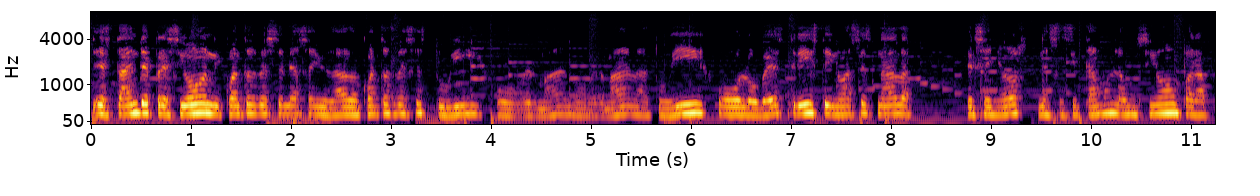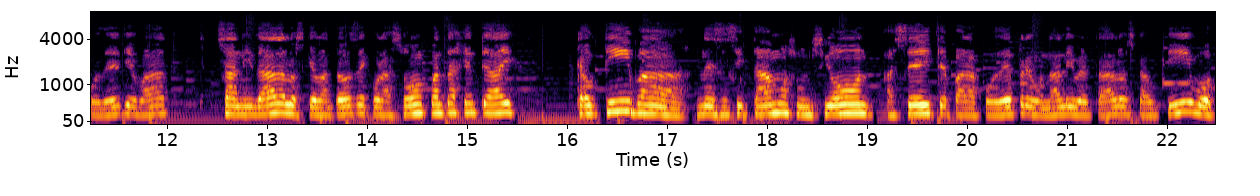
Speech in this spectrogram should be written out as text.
está en depresión y cuántas veces le has ayudado? ¿Cuántas veces tu hijo, hermano, hermana, tu hijo lo ves triste y no haces nada? El Señor necesitamos la unción para poder llevar sanidad a los quebrantados de corazón. ¿Cuánta gente hay cautiva. Necesitamos unción, aceite para poder pregonar libertad a los cautivos.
